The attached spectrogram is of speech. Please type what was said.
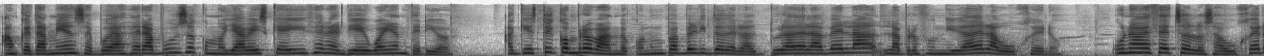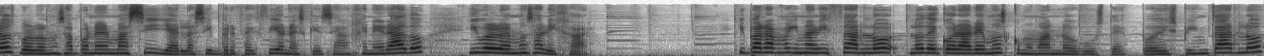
aunque también se puede hacer a pulso como ya veis que hice en el DIY anterior. Aquí estoy comprobando con un papelito de la altura de la vela la profundidad del agujero. Una vez hechos los agujeros, volvemos a poner masilla en las imperfecciones que se han generado y volvemos a lijar. Y para finalizarlo, lo decoraremos como más nos guste. Podéis pintarlo,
